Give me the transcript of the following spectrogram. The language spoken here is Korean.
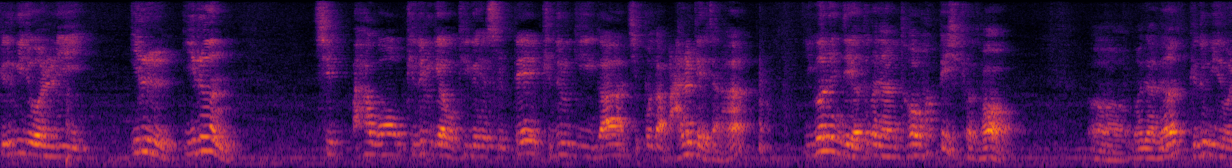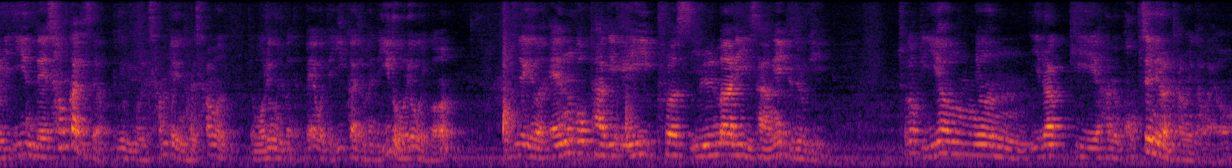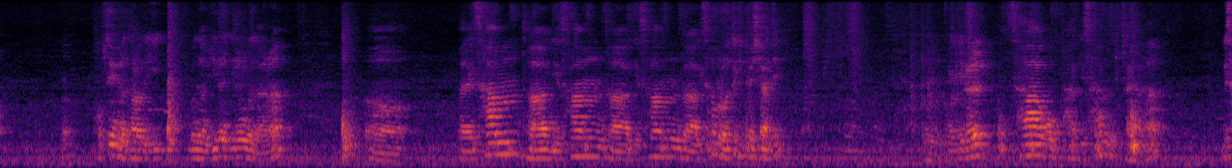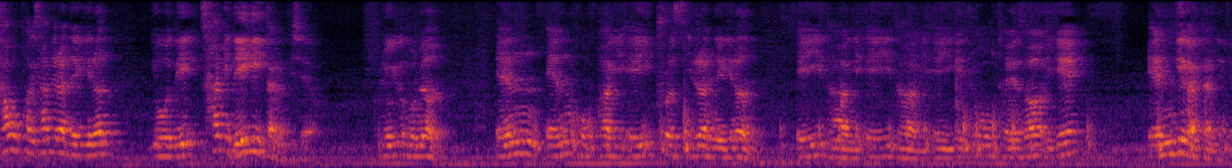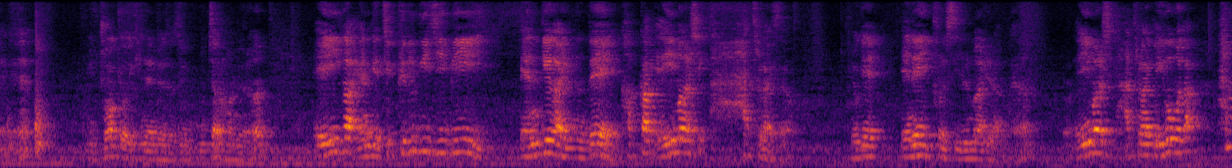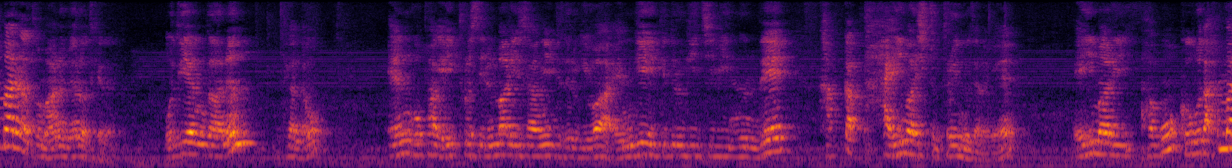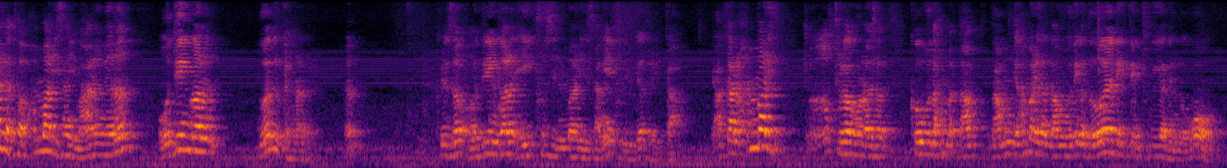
비둘기지 원리 1, 1은 집하고 비둘기하고 비교했을 때 비둘기가 집보다 많을 때잖아. 이거는 이제 어떤 거냐면 더 확대시켜서 어 뭐냐면 비둘기지 원리 2인데 3까지 있어요. 비둘기지 원리 3도 있는데 3은 좀 어려우니까 좀 빼고 이제 2까지만 2도 어려워 이거. 무슨 얘기냐면 n 곱하기 a 플러스 1마리 이상의 비둘기. 초등학교 2학년 1학기 하면 곱셈이라는 단어가 나와요. 어? 곱셈이라는 단어도 이, 뭐냐면 이런 이런 거잖아. 어 만약에 3 더하기 3 더하기 3 더하기 3을 어떻게 표시하지? 음, 여기를 4 곱하기 3 잖아. 4 곱하기 3이라는 얘기는 요 네, 3이 4개 있다는 뜻이에요. 그리고 여기도 보면 n n 곱하기 a 플러스 1이라는 얘기는 a 더하기 a 더하기 a 이게 쭉 더해서 이게 n 개가 있다는 얘기야 이게 이 중학교 개념에서 지금 문자로 하면은 a가 n 개, 즉 비둘기 집이 n 개가 있는데 각각 a 마리씩 다 들어가 있어요. 이게 na 플러스 1 마리라는 거야. a 마리씩 다 들어가 있고 이거보다 한 마리라도 더 많으면 어떻게 돼? 어디엔가는 어떻게 한다고? N 곱하기 a 플러스 1마리 이상의 비둘기와 n 개의 비둘기 집이 있는데 각각 다 a 마리씩 좀 들어있는 거잖아요. 왜? a 마리하고 그거보다 한 마리가 더 한 마리 이상이 많으면은 어디엔가는 넣어야 될거 하나를. 응? 그래서 어디엔가는 a 플러스 1마리 이상의 비둘기가 들어있다. 아까는 한 마리 쭉 들어가고 나서 그거보다 한 마, 남, 남은 게 한 마리 이상 남으면 어디가 넣어야 되기 때문에 두 개가 되는 거고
